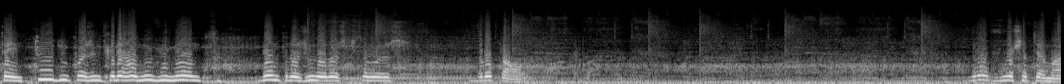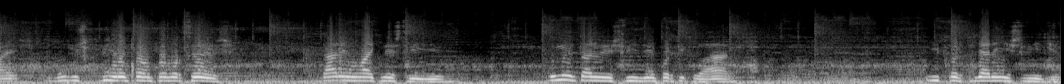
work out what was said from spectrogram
tem tudo para a gente criar um movimento dentro da ajuda das pessoas brutal. Não vos vou chatear mais, vou-vos pedir então para vocês darem um like neste vídeo, comentarem este vídeo em particular e partilharem este vídeo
